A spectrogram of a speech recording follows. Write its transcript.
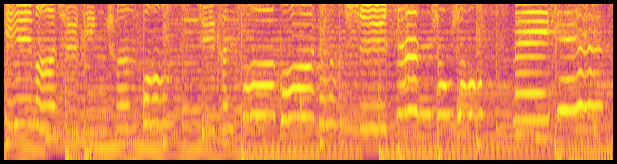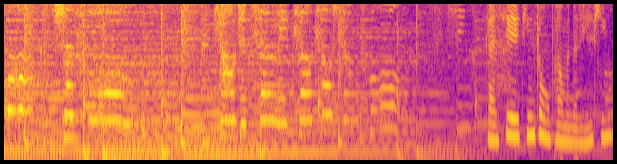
匹马去听春风，去看错过的世间种种，每一座山峰，遥指千里迢迢相逢。感谢听众朋友们的聆听。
